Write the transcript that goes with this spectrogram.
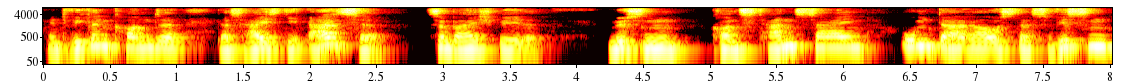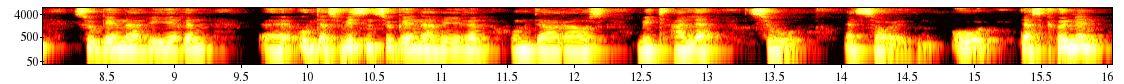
entwickeln konnte. Das heißt, die Erze zum Beispiel müssen konstant sein, um daraus das Wissen zu generieren, äh, um das Wissen zu generieren, um daraus Metalle zu erzeugen. Oh, das können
